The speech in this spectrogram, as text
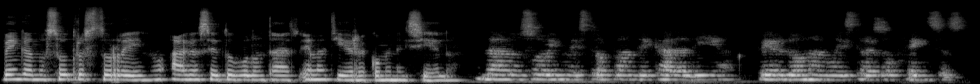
venga a nosotros tu reino, hágase tu voluntad en la tierra como en el cielo. Danos hoy nuestro pan de cada día, perdona nuestras ofensas,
